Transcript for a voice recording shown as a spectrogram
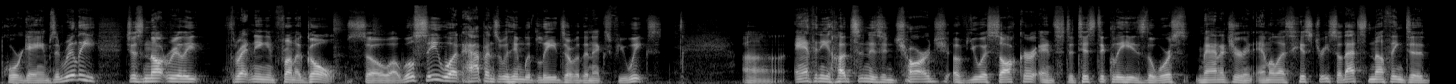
poor games, and really just not really threatening in front of goal. So uh, we'll see what happens with him with Leeds over the next few weeks. Uh, Anthony Hudson is in charge of U.S. soccer, and statistically, he's the worst manager in MLS history. So that's nothing to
